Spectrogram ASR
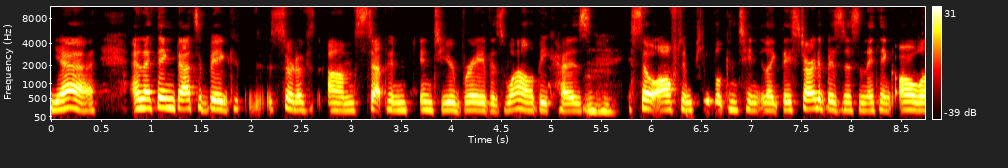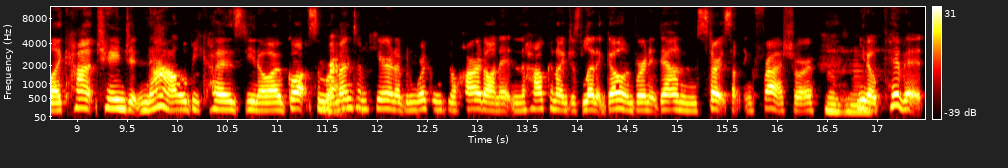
Yeah. And I think that's a big sort of um, step in, into your brave as well, because mm-hmm. so often people continue, like they start a business and they think, oh, well, I can't change it now because, you know, I've got some right. momentum here and I've been working so hard on it. And how can I just let it go and burn it down and start something fresh or, mm-hmm. you know, pivot?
